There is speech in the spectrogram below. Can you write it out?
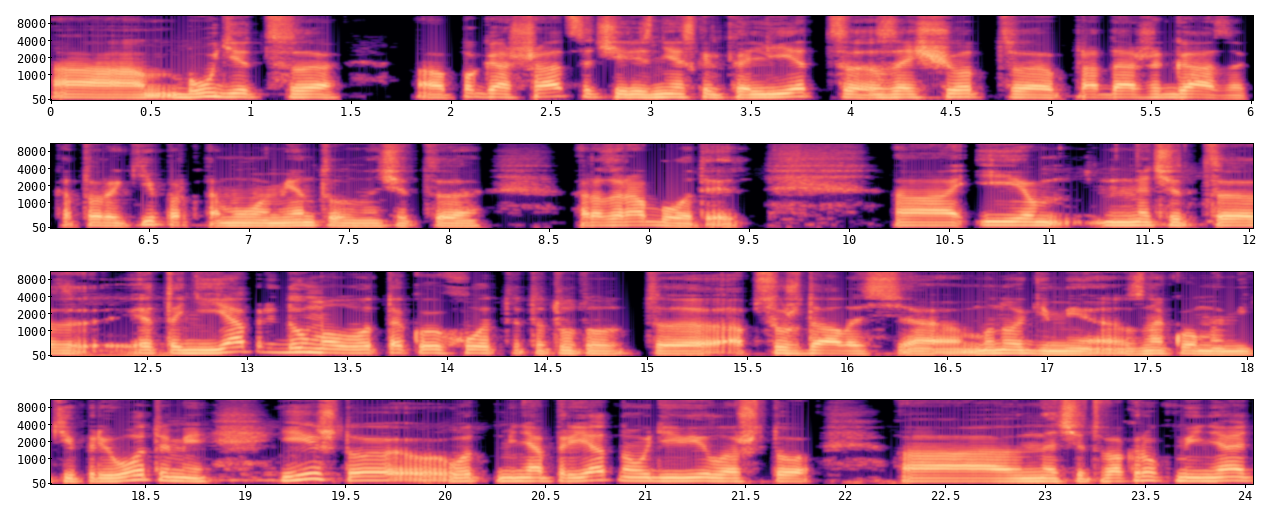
а, будет э, погашаться через несколько лет за счет продажи газа, который Кипр к тому моменту значит, разработает. А, и, значит, э, это не я придумал вот такой ход, это тут вот э, обсуждалось э, многими знакомыми киприотами. И что вот меня приятно удивило, что, а, значит, вокруг меня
